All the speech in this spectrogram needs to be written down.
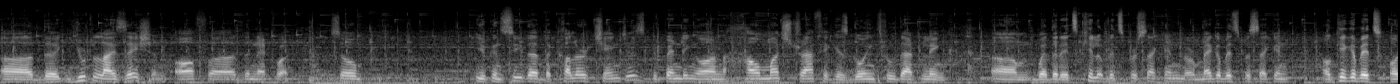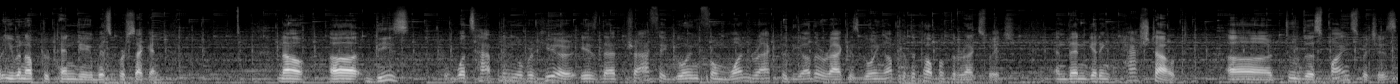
uh, the utilization of uh, the network. So you can see that the color changes depending on how much traffic is going through that link, um, whether it's kilobits per second or megabits per second or gigabits or even up to 10 gigabits per second. Now, uh, these, what's happening over here is that traffic going from one rack to the other rack is going up to the top of the rack switch and then getting hashed out uh, to the spine switches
